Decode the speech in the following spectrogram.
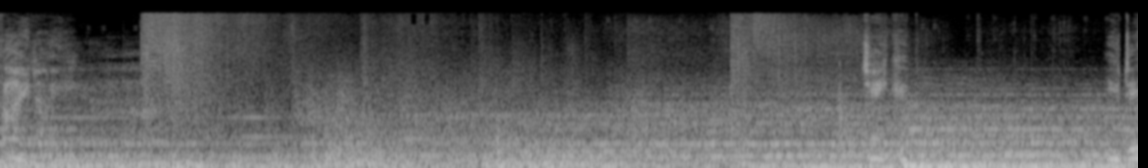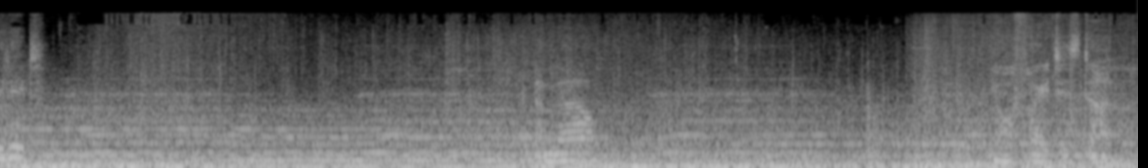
Finally. Jacob. You did it. And now... Your fight is done.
